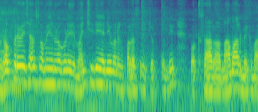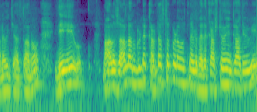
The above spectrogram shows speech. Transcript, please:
గృహప్రవేశాల సమయంలో కూడా ఇది మంచిదే అని మనకు ఫలశ్రుతి చెప్తుంది. ఒకసారి ఆ నామాలు మీకు మనవి చేస్తాను. ఇదే నాలుగు సార్లు అనుకుంటే కంఠస్థం కూడా వస్తున్నాడు పెద్ద కష్టమేం కాదు ఇవి.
